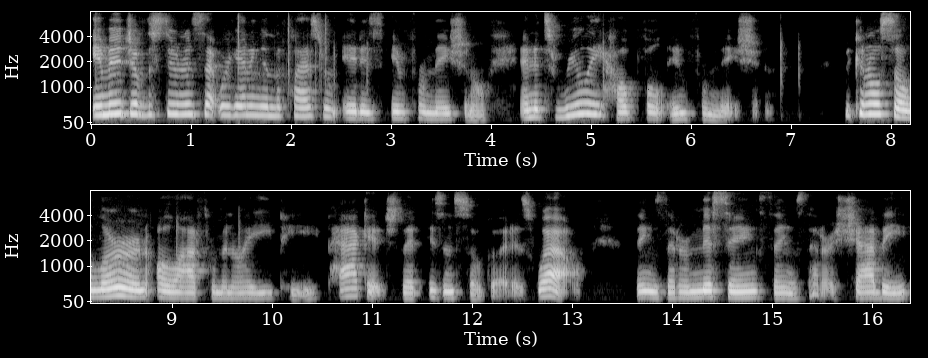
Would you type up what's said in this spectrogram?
image of the students that we're getting in the classroom. It is informational and it's really helpful information. We can also learn a lot from an IEP package that isn't so good as well. Things that are missing, things that are shabby,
